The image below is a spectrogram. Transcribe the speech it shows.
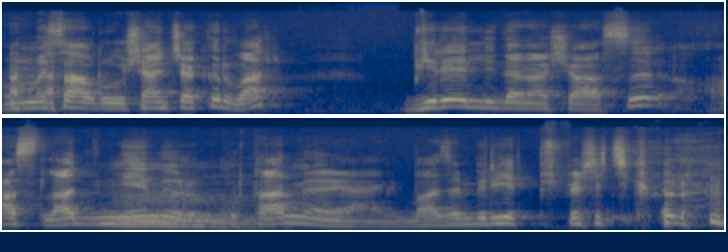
Ama mesela Ruşen Çakır var. 1.50'den aşağısı asla dinleyemiyorum. Kurtarmıyor yani. Bazen 1.75'e çıkıyorum.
